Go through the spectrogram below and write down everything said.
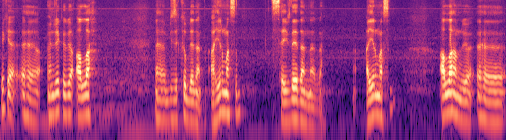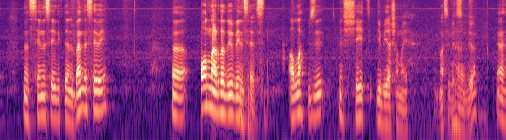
Diyor ki e, öncelikle diyor Allah e, bizi kıbleden ayırmasın, secde edenlerden ayırmasın. Allah'ım diyor e, senin sevdiklerini ben de seveyim. E, onlar da diyor beni sevsin. Allah bizi şehit gibi yaşamayı nasip etsin diyor. Yani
